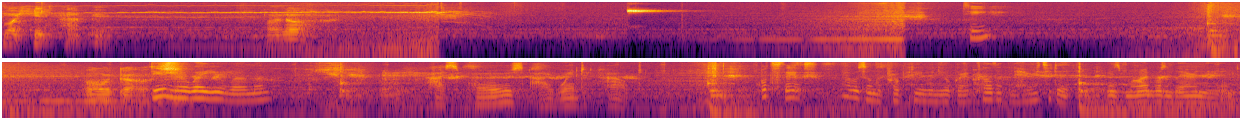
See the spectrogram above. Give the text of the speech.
What hit happened? Oh no. Tea? Oh gosh. Do you know where you were, Mum? I suppose I went out. What's this? I was on the property when your grandfather inherited it. His mind wasn't there in the end.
